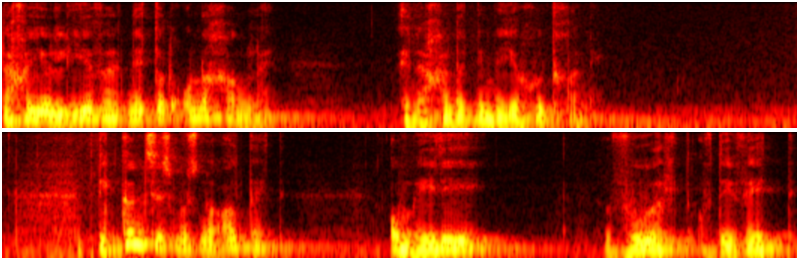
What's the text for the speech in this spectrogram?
Dan gaan jou lewe net tot ondergang lei en dan gaan dit nie met jou goed gaan nie. Die kuns is mos nou altyd om hierdie woord of die wet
